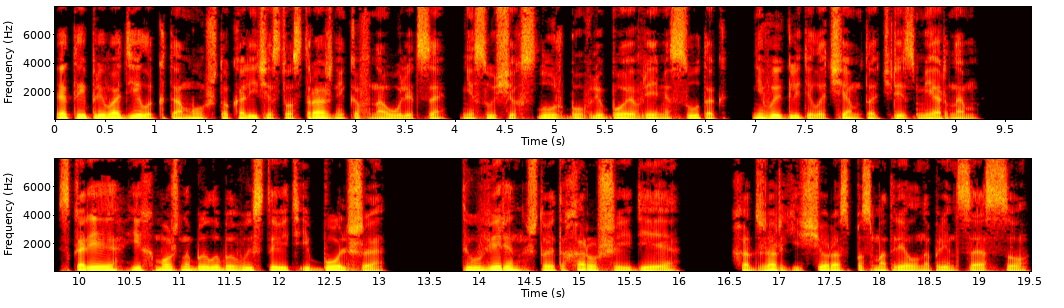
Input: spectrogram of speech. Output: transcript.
Это и приводило к тому, что количество стражников на улице, несущих службу в любое время суток, не выглядело чем-то чрезмерным. Скорее, их можно было бы выставить и больше. «Ты уверен, что это хорошая идея?» Хаджар еще раз посмотрел на принцессу.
